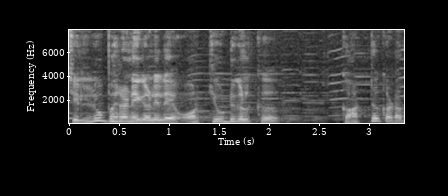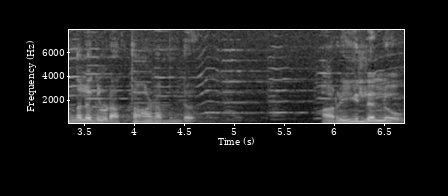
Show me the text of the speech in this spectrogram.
ചില്ലുഭരണികളിലെ ഓർക്കിഡുകൾക്ക് കാട്ടുകടന്നലുകളുടെ അത്താഴമുണ്ട്. അറിയില്ലല്ലോ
